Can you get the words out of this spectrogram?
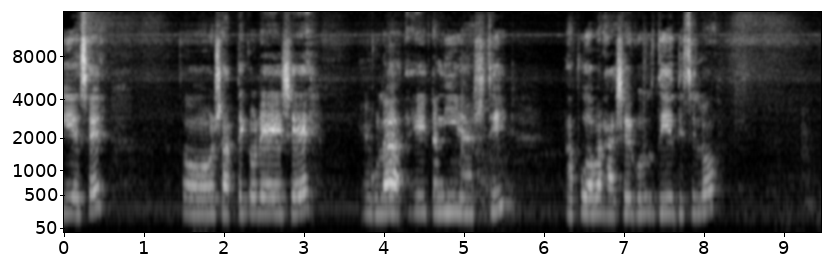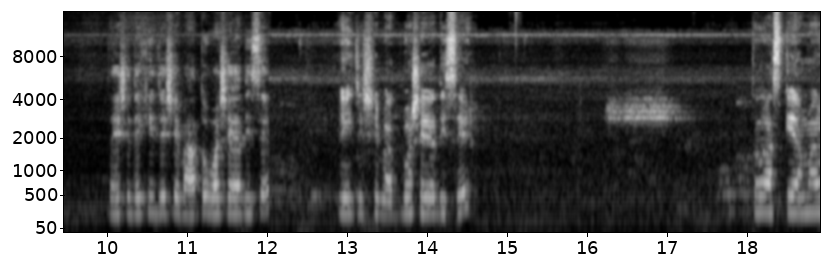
গিয়েছে। তো সাথে করে এসে এগুলা এইটা নিয়ে আসছি। আপু আবার হাঁসের গোস দিয়ে দিছিল। তো এসে দেখি যে সে ভাতও বসাইয়া দিছে। এই যে সে বাদ বসাইয়া দিছে। তো আজকে আমার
